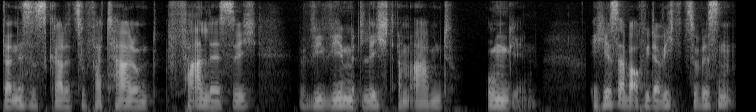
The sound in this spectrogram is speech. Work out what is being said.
dann ist es geradezu fatal und fahrlässig, wie wir mit Licht am Abend umgehen. Hier ist aber auch wieder wichtig zu wissen,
